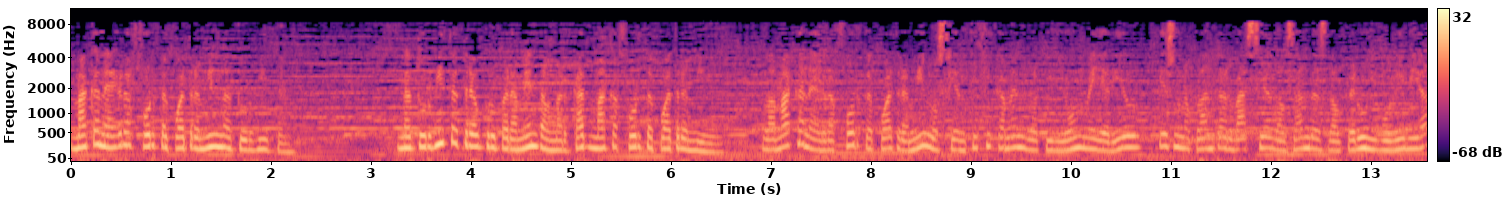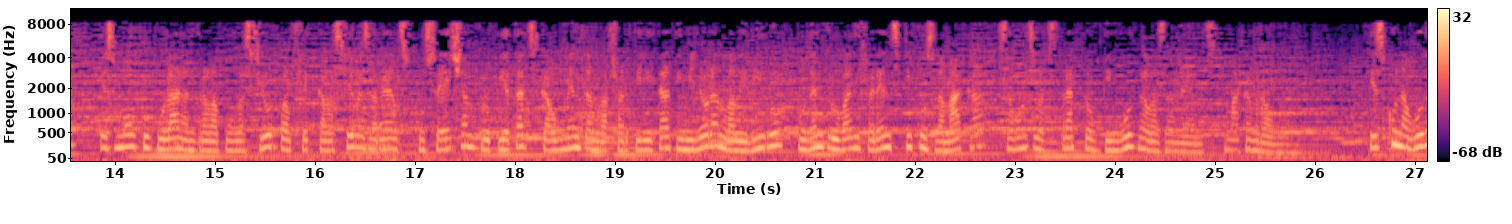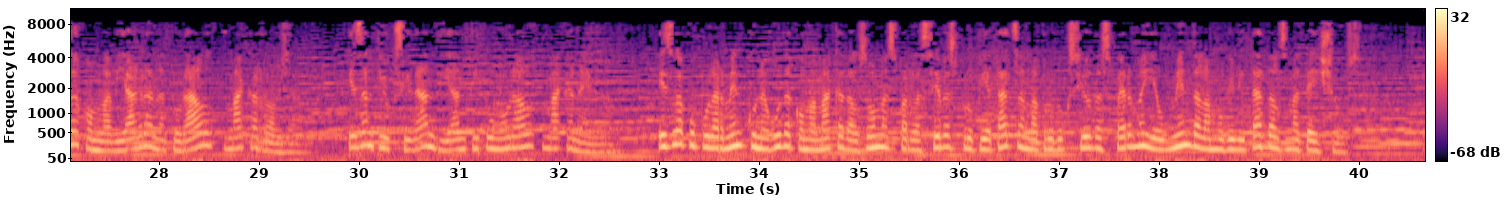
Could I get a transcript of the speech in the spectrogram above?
Maca negra Forta 4000 Naturbita. Naturbita treu properament al mercat Maca Forta 4000. La maca negra Forta 4000 o científicament Lepidum meyeril, és una planta herbàcia dels Andes del Perú i Bolívia, és molt popular entre la població pel fet que les seves arrels posseixen propietats que augmenten la fertilitat i milloren la libido, podem trobar diferents tipus de maca, segons l'extracte obtingut de les arrels, maca groga. És coneguda com la Viagra natural, maca roja. És antioxidant i antitumoral, maca negra. És la popularment coneguda com a maca dels homes per les seves propietats en la producció d'esperma i augment de la mobilitat dels mateixos.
